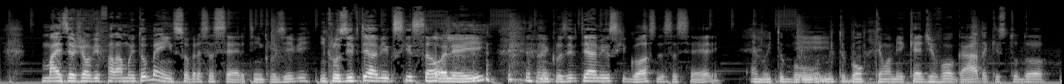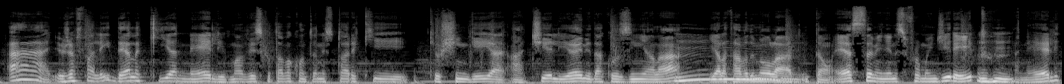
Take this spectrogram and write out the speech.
Mas eu já ouvi falar muito bem sobre essa série. Tem, inclusive, inclusive tem amigos que são. Olha aí. inclusive tem amigos que gostam dessa série. É muito bom, E muito bom. Tem uma amiga que é advogada que estudou. Ah, eu já falei dela aqui, a Nelly, uma vez que eu tava contando a história que, que eu xinguei a, a tia Eliane da cozinha lá Hum. e ela tava do meu lado. Então, essa menina se formou em direito, Uhum. a Nelly,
